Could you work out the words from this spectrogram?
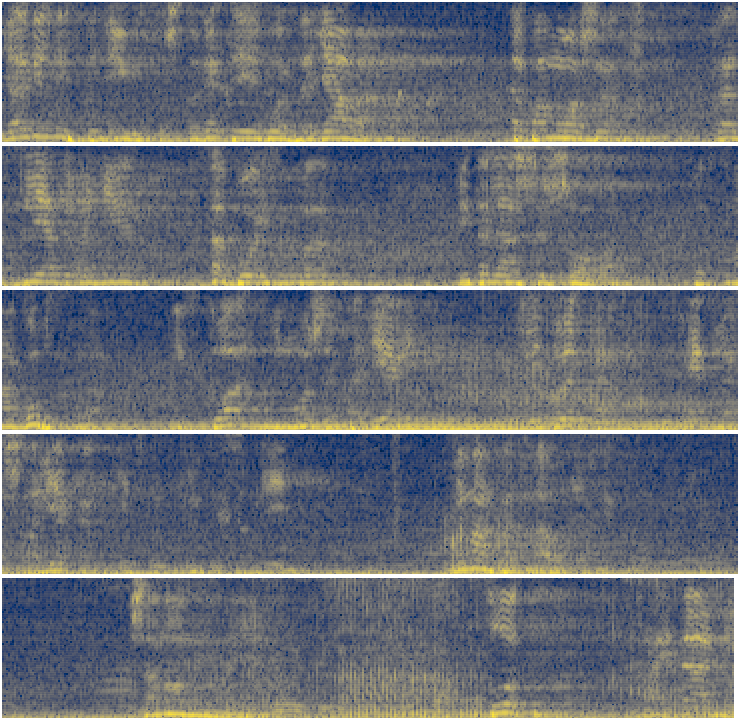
Я вельми сподіваюся, що гэта його заява допоможе в розслідуванні забойства Віталя Шишова. Бо в самогубство ніхто не може повірити, или только у этого человека есть хоть криху сумління. Нема підстав для этого. Шановні мої, тут, на Майдані,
